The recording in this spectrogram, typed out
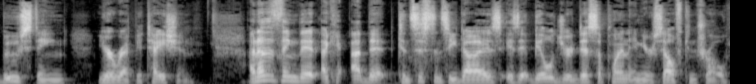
boosting your reputation. Another thing that uh, that consistency does is it builds your discipline and your self control.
